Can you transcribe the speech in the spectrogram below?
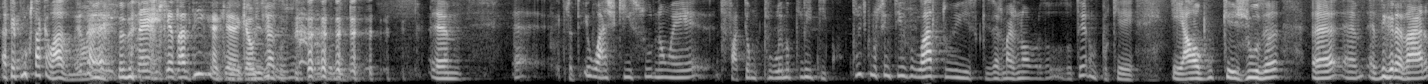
até porque está calado, não é? é tem a riqueza antiga, que é, que é os títulos. Exatamente. um, portanto, eu acho que isso não é, de facto, é um problema político. Político no sentido lato e, se quiseres, mais nobre do, do termo, porque é, é algo que ajuda a, a, a degradar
